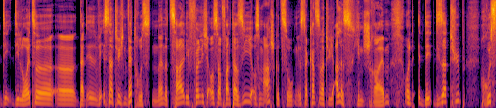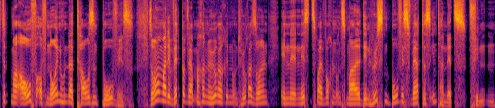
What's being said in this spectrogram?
die, die Leute, äh, das ist natürlich ein Wettrüsten, ne? eine Zahl, die völlig außer Fantasie, aus dem Arsch gezogen ist, da kannst du natürlich alles hinschreiben und di- dieser Typ rüstet mal auf auf 900.000 Bovis. Sollen wir mal den Wettbewerb machen? Hörerinnen und Hörer sollen in den nächsten zwei Wochen uns mal den höchsten Bovis-Wert des Internets finden.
